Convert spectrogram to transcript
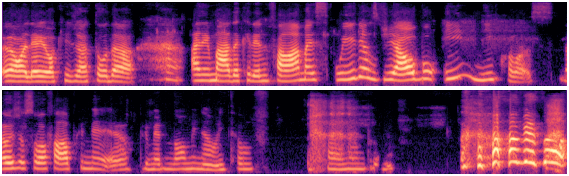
olha eu aqui já toda animada querendo falar, mas Williams de Albon e Nicolas. Hoje eu só vou falar o primeiro primeiro nome não, então ai não Bruna. A pessoa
